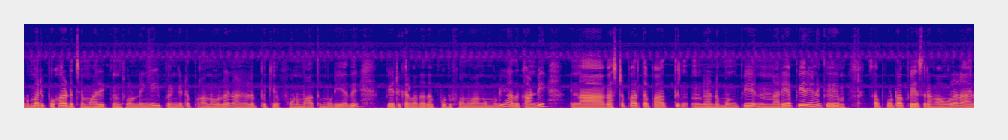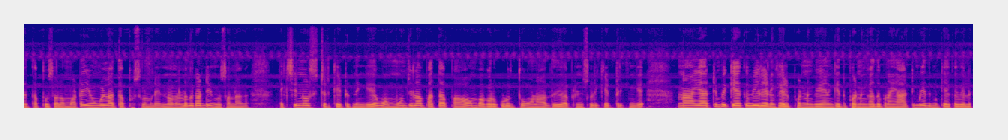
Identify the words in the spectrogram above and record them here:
ஒரு மாதிரி புகை அடித்த மாதிரி இருக்குதுன்னு சொல்கிறீங்க இப்போ எங்கிட்ட பணம் இல்லை. நான் இப்போ கே ஃபோனை மாற்ற முடியாது. வீட்டுக்கார் வந்தால் தான் புது ஃபோன் வாங்க முடியும். அதுக்காண்டி நான் கஷ்டப்படுறத பார்த்து ரெண்டு மூணு பேர் நிறைய பேர் எனக்கு சப்போர்ட்டாக பேசுகிறாங்க அவங்களாம் நான் யாரும் தப்பு சொல்ல மாட்டேன். இவங்களும் நான் தப்பு சொல்ல மாட்டேன். இன்னும் நல்லதுக்காண்டி இவங்க சொன்னாங்க. நெக்ஸ்ட் இன்னொரு சிஸ்டர் கேட்டிருந்தீங்க. உன் மூஞ்செலாம் பார்த்தா பாவம் பார்க்குற கூட தோணாது அப்படின்னு சொல்லி கேட்டிருக்கீங்க. நான் யார்ட்டையும் போய் கேட்கவே இல்லை. எனக்கு ஹெல்ப் பண்ணுங்கள் எனக்கு இது பண்ணுங்கள் அது நான் யார்ட்டையுமே எதுவுமே கேட்கவே இல்லை.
